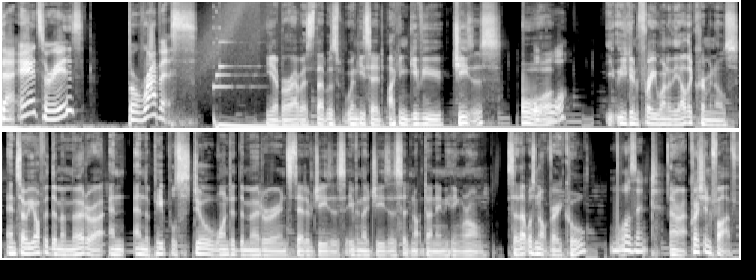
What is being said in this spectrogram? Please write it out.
The answer is Barabbas. Yeah, Barabbas. That was when he said, I can give you Jesus or, Or you can free one of the other criminals. And so he offered them a murderer, and, and the people still wanted the murderer instead of Jesus, even though Jesus had not done anything wrong. So that was not very cool. wasn't. All right, question five.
